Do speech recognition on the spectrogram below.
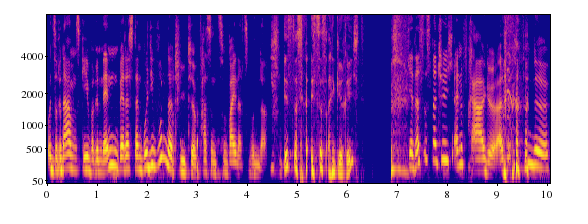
unsere Namensgeberin nennen, wäre das dann wohl die Wundertüte, passend zum Weihnachtswunder. Ist das, ist das ein Gericht? Ja, das ist natürlich eine Frage. Also ich finde,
